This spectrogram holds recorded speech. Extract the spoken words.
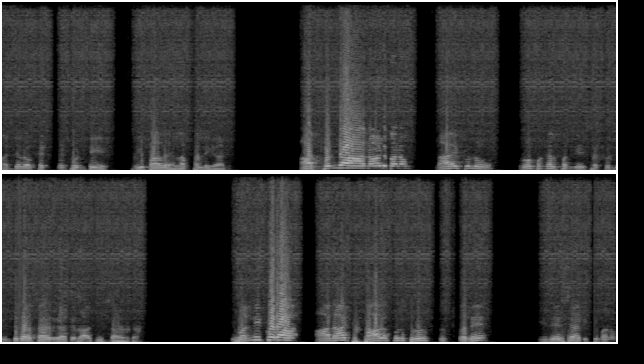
మధ్యలో కట్టినటువంటి శ్రీపాద ఎల్లప్పల్లి కానీ ఆ కింద ఆనాడు మనం నాయకులు రూపకల్పన చేసినటువంటి ఇందిరా సాగర్ గారి రాజీవ్ సాగర్ గారు. ఇవన్నీ కూడా ఆనాటి పాలకులు దురదృష్టిస్తూనే ఈ దేశానికి మనం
